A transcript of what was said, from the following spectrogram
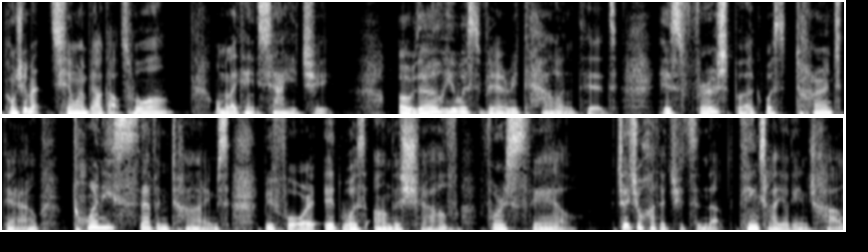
同学们千万不要搞错哦。我们来看下一句。Although he was very talented, his first book was turned down 27 times before it was on the shelf for sale. 这句话的句子呢，听起来有点长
